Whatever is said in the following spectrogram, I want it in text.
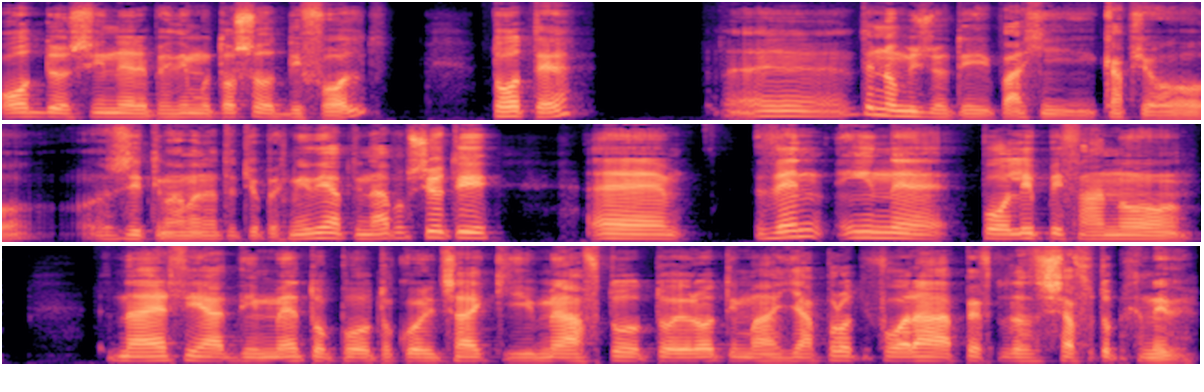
όντως είναι ρε παιδί μου τόσο default, τότε ε, δεν νομίζω ότι υπάρχει κάποιο ζήτημα με ένα τέτοιο παιχνίδι από την άποψη ότι ε, δεν είναι πολύ πιθανό να έρθει αντιμέτωπο το κοριτσάκι με αυτό το ερώτημα για πρώτη φορά πέφτοντας σε αυτό το παιχνίδι.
